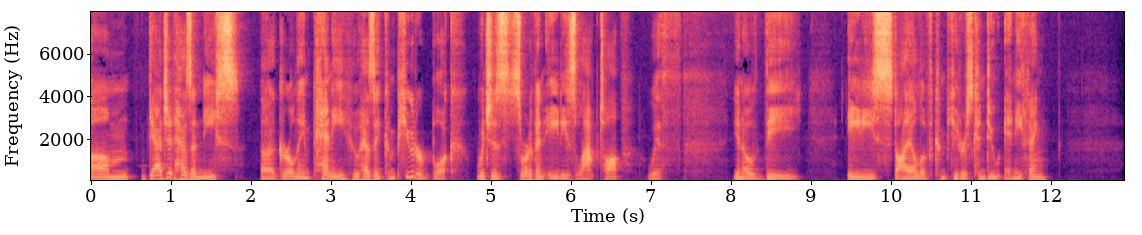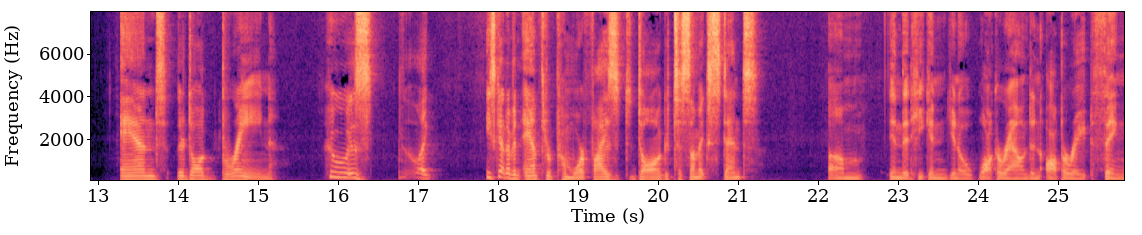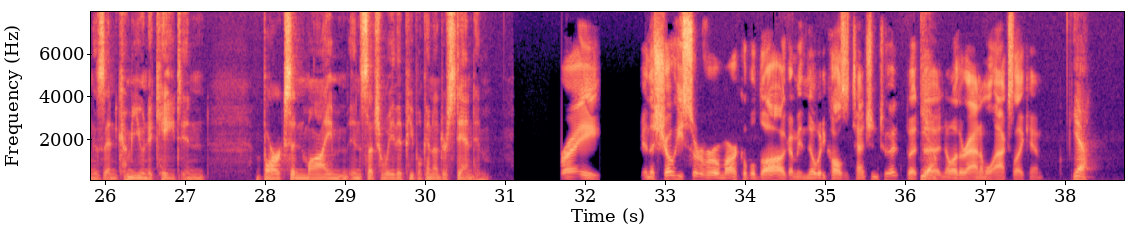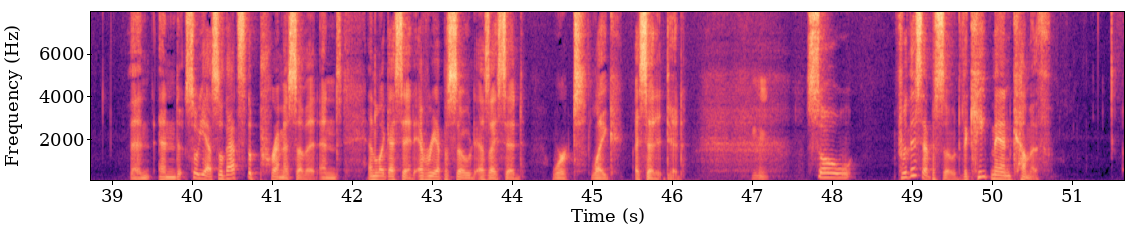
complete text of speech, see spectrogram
Gadget has a niece, a girl named Penny, who has a computer book, which is sort of an 80s laptop with, you know, the 80s style of computers can do anything. And their dog Brain, who is like, he's kind of an anthropomorphized dog to some extent. Um, in that he can, you know, walk around and operate things and communicate in barks and mime in such a way that people can understand him. Right. In the show, he's sort of a remarkable dog. I mean, nobody calls attention to it, but Yeah. uh, no other animal acts like him. Yeah. And and so yeah, so that's the premise of it. And and like I said, every episode as I said worked like I said it did. So for this episode, The Cape Man Cometh.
